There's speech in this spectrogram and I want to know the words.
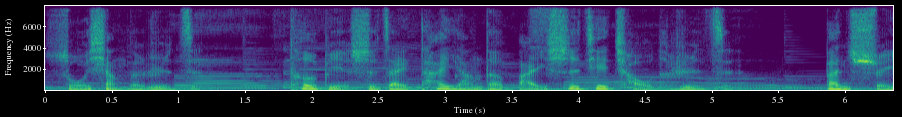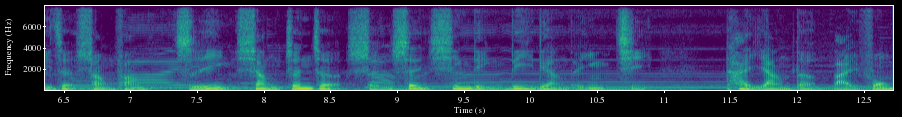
所想的日子，特别是在太阳的白世界桥的日子。伴随着上方指引象征着神圣心灵力量的印记，太阳的白风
